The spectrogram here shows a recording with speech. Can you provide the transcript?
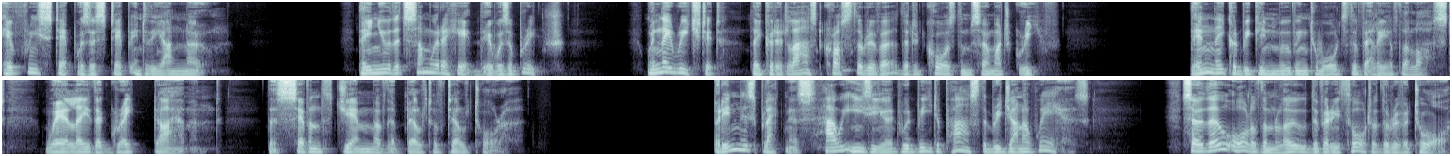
Every step was a step into the unknown. They knew that somewhere ahead there was a bridge. When they reached it, they could at last cross the river that had caused them so much grief. Then they could begin moving towards the Valley of the Lost, where lay the great diamond, the seventh gem of the belt of Deltora. But in this blackness, how easy it would be to pass the bridge unawares. So though all of them loathed the very thought of the River Tor,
